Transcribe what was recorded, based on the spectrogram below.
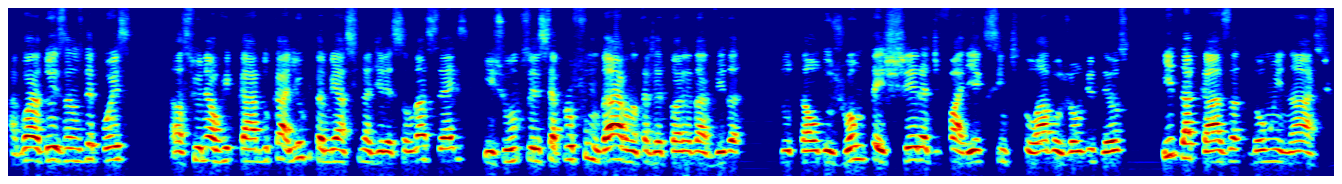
Agora, dois anos depois, ela se une ao Ricardo Calil, que também assina a direção das séries, e juntos eles se aprofundaram na trajetória da vida do tal do João Teixeira de Faria, que se intitulava o João de Deus, e da casa Dom Inácio,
